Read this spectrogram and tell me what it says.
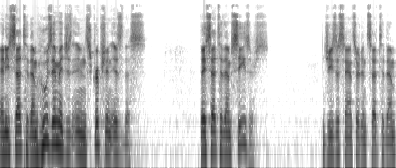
and he said to them, Whose image and inscription is this? They said to them, Caesar's. Jesus answered and said to them,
